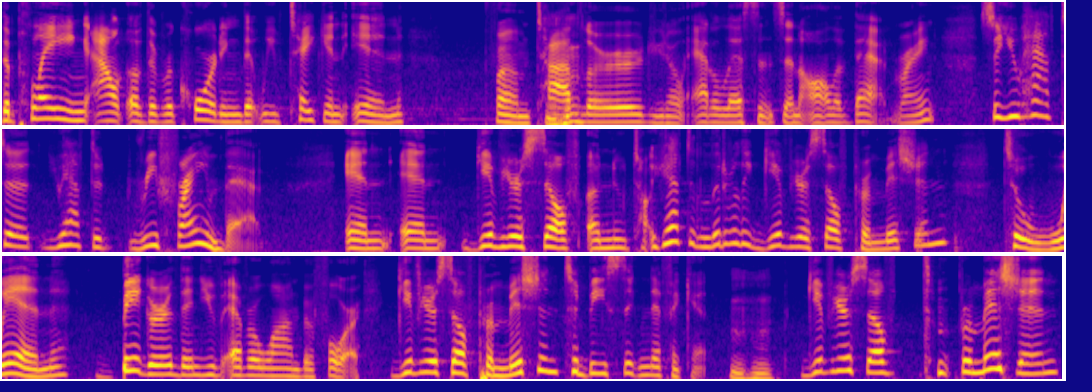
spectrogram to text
the playing out of the recording that we've taken in from toddler, you know, adolescence and all of that, right? So you have to you have to reframe that and and give yourself a new talk. You have to literally give yourself permission to win bigger than you've ever won before. Give yourself permission to be significant. Mm-hmm. Give yourself t- permission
